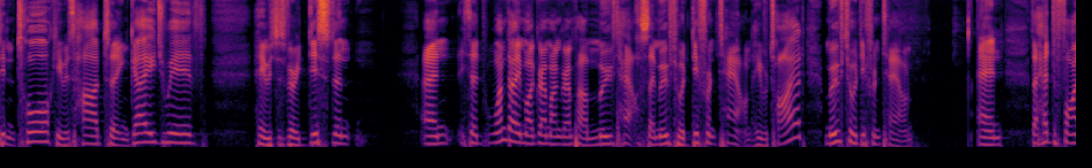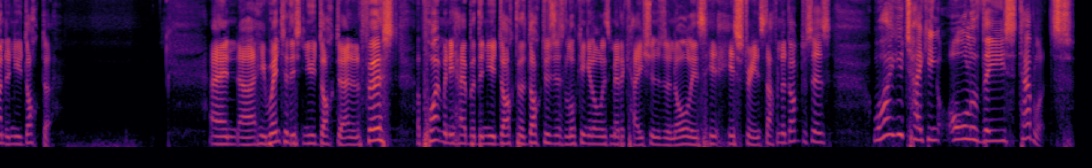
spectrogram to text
didn't talk, he was hard to engage with. He was just very distant. And he said, one day my grandma and grandpa moved house. They moved to a different town. He retired, moved to a different town, and they had to find a new doctor. And uh, he went to this new doctor, and the first appointment he had with the new doctor, the doctor's just looking at all his medications and all his hi- history and stuff. And the doctor says, Why are you taking all of these tablets?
